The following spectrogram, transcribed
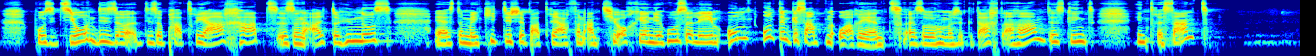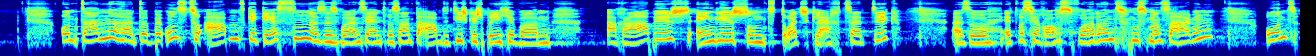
Position, die dieser, dieser Patriarch hat. Ist ein alter Hymnus. Er ist der melkitische Patriarch von Antiochien, Jerusalem und, und dem gesamten Orient. Also haben wir gedacht, aha, das klingt interessant. Und dann hat er bei uns zu Abend gegessen. Also es war ein sehr interessanter Abend. Die Tischgespräche waren Arabisch, Englisch und Deutsch gleichzeitig. Also etwas herausfordernd, muss man sagen. Und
